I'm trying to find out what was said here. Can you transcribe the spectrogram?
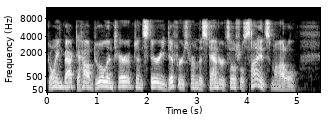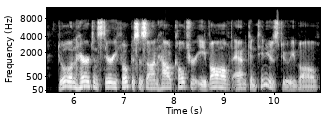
going back to how dual inheritance theory differs from the standard social science model, dual inheritance theory focuses on how culture evolved and continues to evolve.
